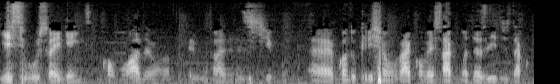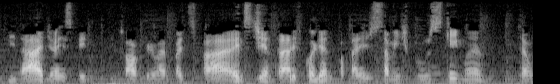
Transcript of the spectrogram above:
e esse urso aí ninguém se incomoda? Uma pergunta mais ou menos desse tipo. É, quando o Christian vai conversar com uma das líderes da comunidade a respeito do ritual que ele vai participar, antes de entrar ele fica olhando para a parede justamente pro urso queimando. Então,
